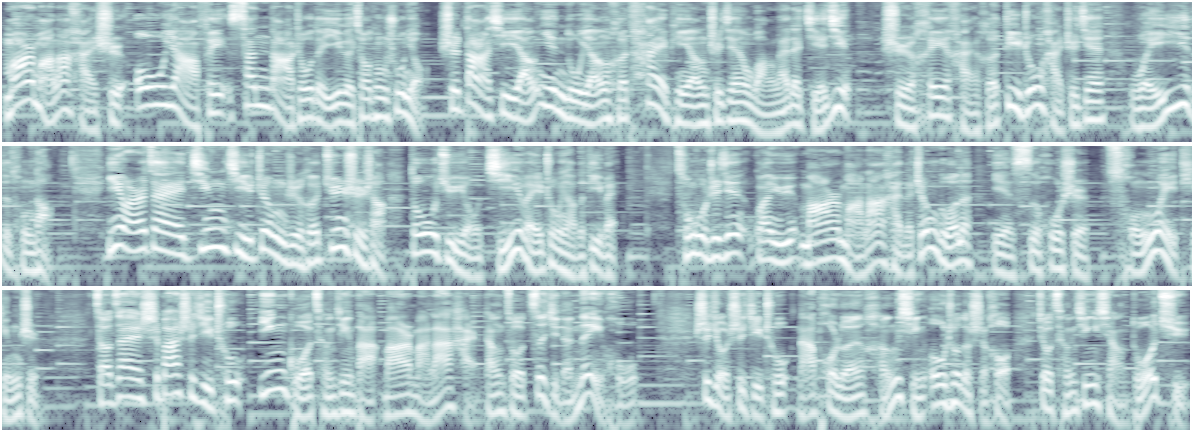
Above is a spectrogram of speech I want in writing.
马尔马拉海是欧亚非三大洲的一个交通枢纽，是大西洋、印度洋和太平洋之间往来的捷径，是黑海和地中海之间唯一的通道，因而，在经济、政治和军事上都具有极为重要的地位。从古至今，关于马尔马拉海的争夺呢，也似乎是从未停止。早在18世纪初，英国曾经把马尔马拉海当作自己的内湖。19世纪初，拿破仑横行欧洲的时候，就曾经想夺取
